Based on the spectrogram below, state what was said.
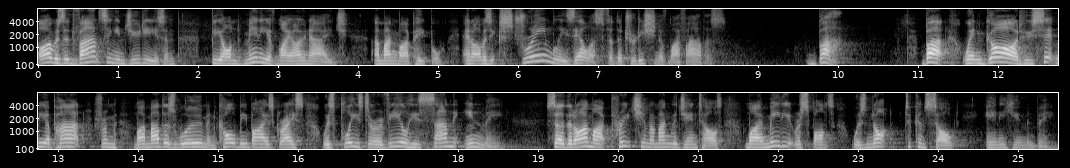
I was advancing in Judaism beyond many of my own age among my people, and I was extremely zealous for the tradition of my fathers. But but when God, who set me apart from my mother's womb and called me by his grace, was pleased to reveal his Son in me, so that I might preach him among the Gentiles, my immediate response was not to consult any human being.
